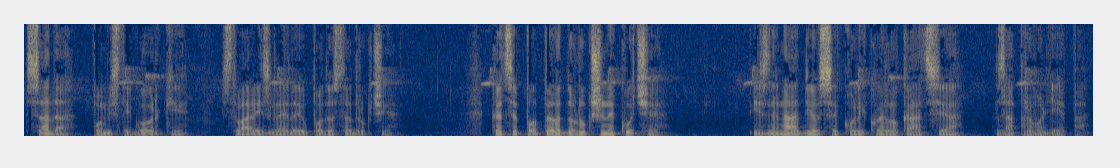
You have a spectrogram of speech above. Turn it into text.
Sada, pomisli Gorki, stvari izgledaju podosta drukčije. Kad se popeo do Lukšine kuće, iznenadio se koliko je lokacija zapravo lijepa.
